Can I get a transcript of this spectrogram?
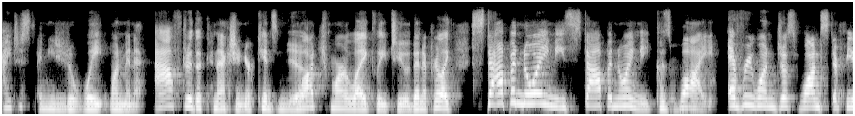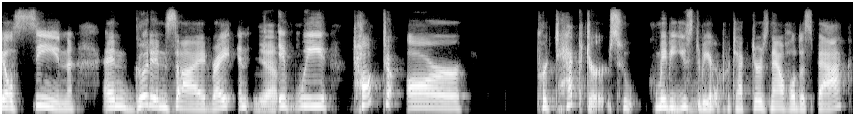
I just, I need you to wait one minute after the connection. Your kid's yeah. much more likely to than if you're like, stop annoying me, stop annoying me. Because mm-hmm. why? Everyone just wants to feel seen and good inside, right? And if we talk to our protectors who, who maybe used to be our mm-hmm. protectors now hold us back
